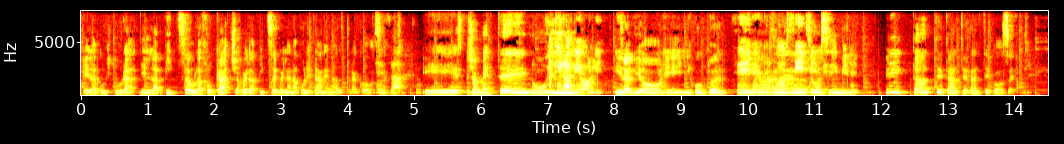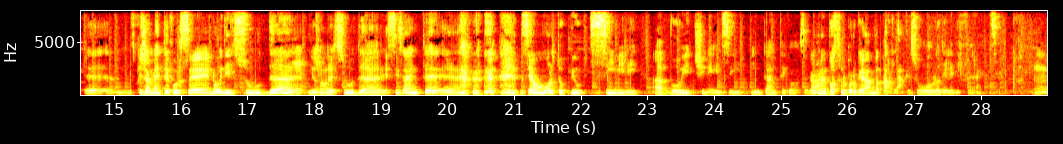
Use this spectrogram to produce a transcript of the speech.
e la cultura della pizza o la focaccia, poi la pizza quella napoletana è un'altra cosa. Esatto. E specialmente noi... Anche i ravioli. I ravioli, i contorni, Sì, eh, sono simili. sono simili. E tante, tante, tante cose. Eh, specialmente forse noi del sud, eh, io sono del sud eh, e si sente, eh, siamo molto più simili a voi cinesi in tante cose. Però nel vostro programma parlate solo delle differenze. Mm,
